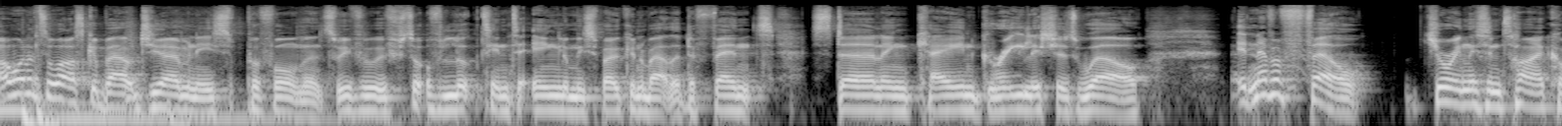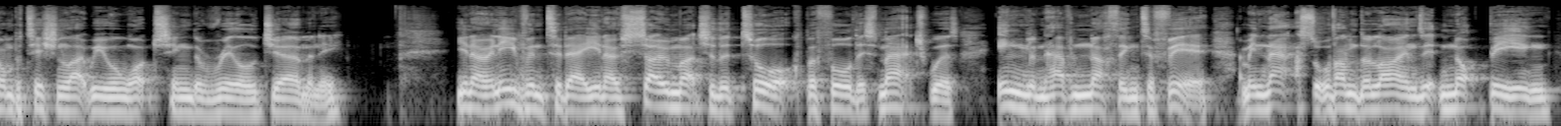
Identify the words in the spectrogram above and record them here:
I wanted to ask about Germany's performance. We've we've sort of looked into England. We've spoken about the defence, Sterling, Kane, Grealish as well. It never felt during this entire competition like we were watching the real Germany. You know, and even today, you know, so much of the talk before this match was England have nothing to fear. I mean, that sort of underlines it not being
